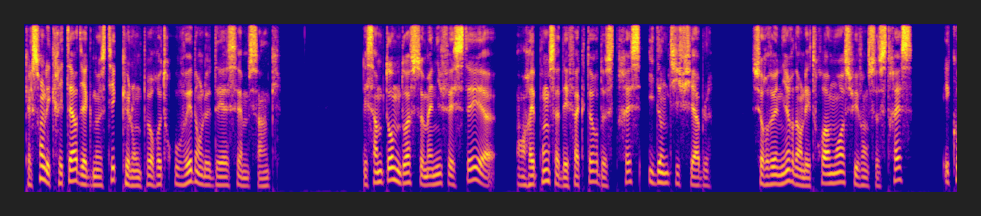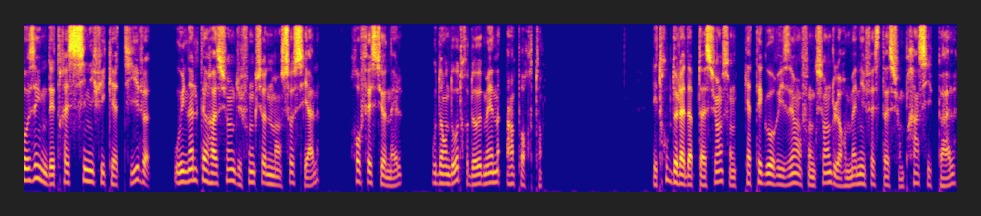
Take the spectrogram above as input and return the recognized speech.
Quels sont les critères diagnostiques que l'on peut retrouver dans le DSM5 Les symptômes doivent se manifester euh, en réponse à des facteurs de stress identifiables, survenir dans les trois mois suivant ce stress et causer une détresse significative ou une altération du fonctionnement social, professionnel ou dans d'autres domaines importants. Les troubles de l'adaptation sont catégorisés en fonction de leur manifestation principale,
